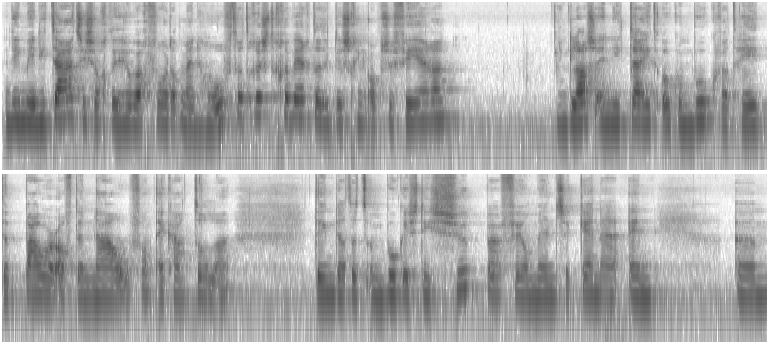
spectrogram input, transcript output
die meditatie zorgde er heel erg voor dat mijn hoofd wat rustiger werd, dat ik dus ging observeren. Ik las in die tijd ook een boek wat heet The Power of the Now van Eckhart Tolle. Ik denk dat het een boek is die super veel mensen kennen. En ehm,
